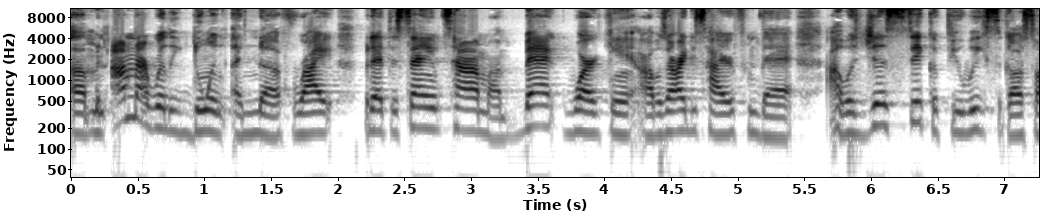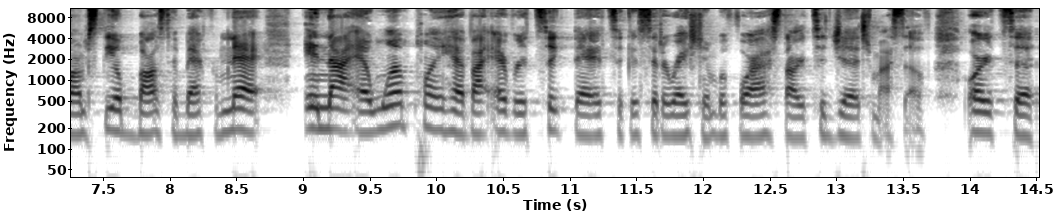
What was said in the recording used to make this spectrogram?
Um, and I'm not really doing enough, right? But at the same time, I'm back working. I was already tired from that. I was just sick a few weeks ago. So I'm still bouncing back from that. And not at one point have I ever took that into consideration before I start to judge myself or to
